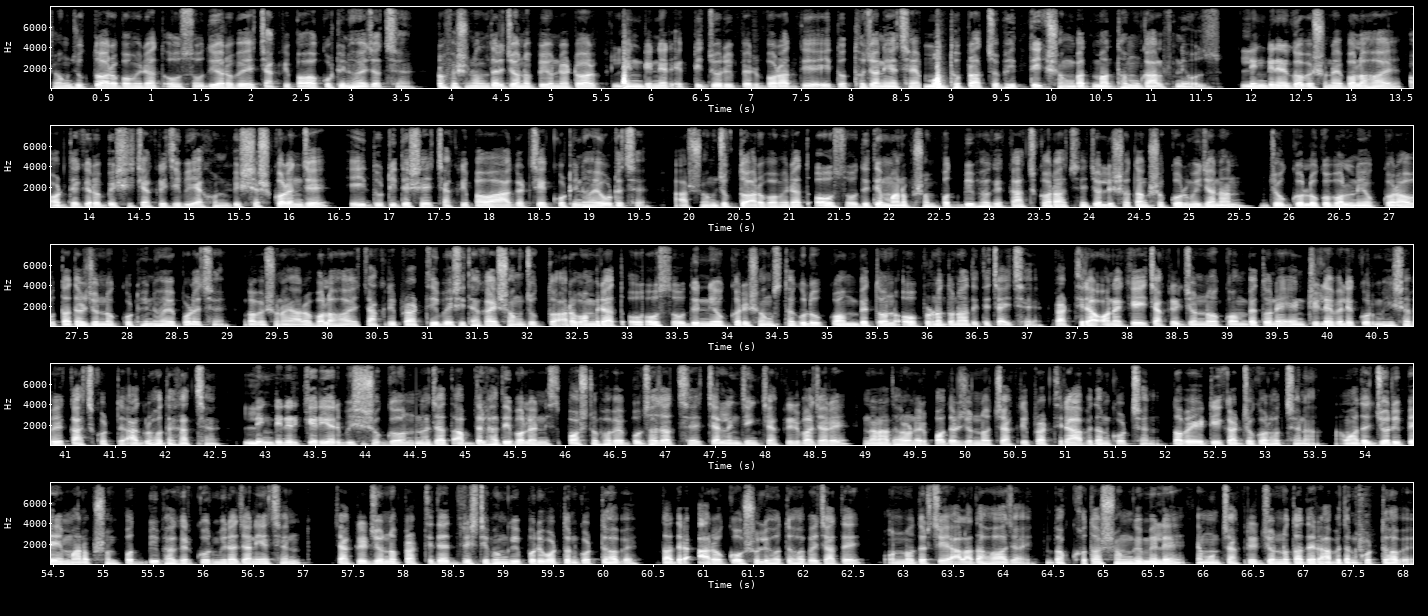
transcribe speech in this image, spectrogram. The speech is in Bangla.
সংযুক্ত আরব আমিরাত ও সৌদি আরবে চাকরি পাওয়া কঠিন হয়ে যাচ্ছে। প্রফেশনালদের জনপ্রিয় নেটওয়ার্ক লিঙ্কডিনের একটি জরিপের বরাত দিয়ে এই তথ্য জানিয়েছে মধ্যপ্রাচ্য ভিত্তিক সংবাদ মাধ্যম গালফ নিউজ। লিঙ্কডিনের গবেষণায় বলা হয়, অর্ধেকেরও বেশি চাকরিজীবী এখন বিশ্বাস করেন যে এই দুটি দেশে চাকরি পাওয়া আগের চেয়ে কঠিন হয়ে উঠেছে। আর সংযুক্ত আরব আমিরাত ও সৌদিতে মানব সম্পদ বিভাগে কাজ করা ছেচল্লিশ শতাংশ কর্মী জানান, যোগ্য লোকবল নিয়োগ করাও তাদের জন্য কঠিন হয়ে পড়েছে। গবেষণায় আরও বলা হয়, চাকরি প্রার্থী বেশি থাকায় সংযুক্ত আরব আমিরাত ও সৌদির নিয়োগকারী সংস্থাগুলো কম বেতন ও প্রণোদনা দিতে চাইছে। প্রার্থীরা অনেকেই চাকরির জন্য কম বেতনে এন্ট্রি লেভেলে কর্মী হিসাবে কাজ করতে আগ্রহ দেখাচ্ছে। লিঙ্কডিনের কেরিয়ার বিশেষজ্ঞ নাজাত আবদেল হাদি বলেন, স্পষ্টভাবে বোঝা যাচ্ছে চ্যালেঞ্জিং চাকরির বাজারে নানা ধরনের পদের জন্য চাকরি প্রার্থীরা আবেদন করছেন, তবে এটি কার্যকর হচ্ছে না। আমাদের জরিপে মানব সম্পদ বিভাগের কর্মীরা জানিয়েছেন চাকরির জন্য প্রার্থীদের দৃষ্টিভঙ্গি পরিবর্তন করতে হবে। তাদের আরও কৌশলী হতে হবে যাতে অন্যদের চেয়ে আলাদা হওয়া যায়। দক্ষতার সঙ্গে মেলে এমন চাকরির জন্য তাদের আবেদন করতে হবে।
